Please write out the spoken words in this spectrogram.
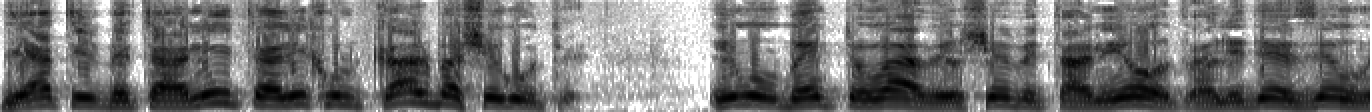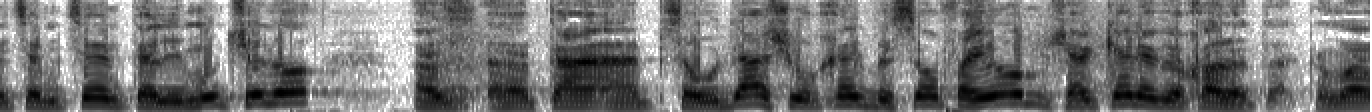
דיאטיב בתענית, תהליך קל בשירות. אם הוא בן תורה ויושב בתעניות ועל ידי זה הוא מצמצם את הלימוד שלו, אז הסעודה שהוא אוכל בסוף היום, שהכלב יאכל אותה. כלומר,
